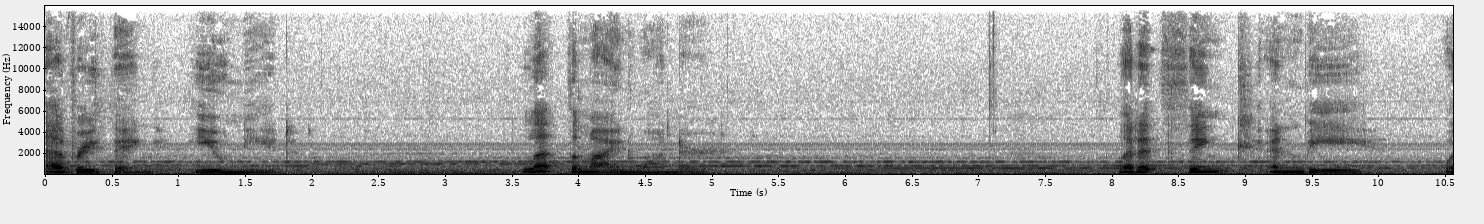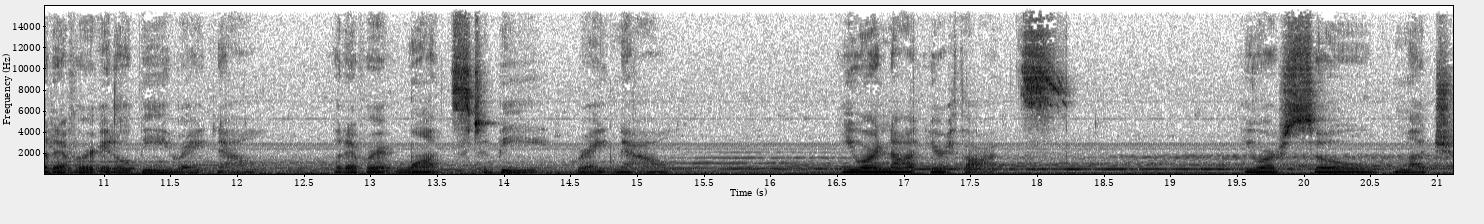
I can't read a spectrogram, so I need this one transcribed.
everything you need. Let the mind wander. Let it think and be whatever it'll be right now, whatever it wants to be right now. You are not your thoughts. You are so much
